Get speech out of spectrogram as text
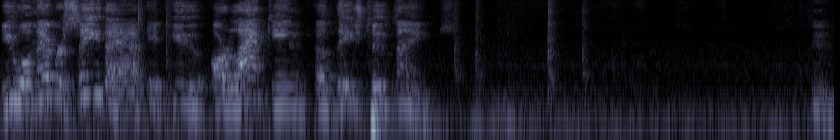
You will never see that if you are lacking of these two things. Hmm.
